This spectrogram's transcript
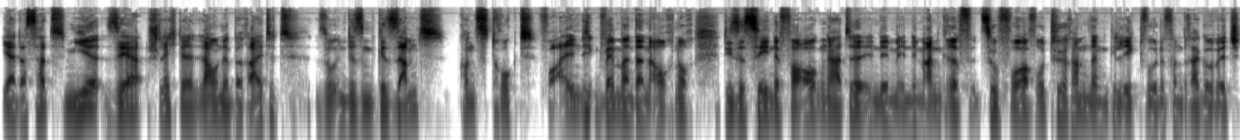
ja, das hat mir sehr schlechte Laune bereitet, so in diesem Gesamtkonstrukt. Vor allen Dingen, wenn man dann auch noch diese Szene vor Augen hatte in dem, in dem Angriff zuvor, wo Tyram dann gelegt wurde von Dragovic.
